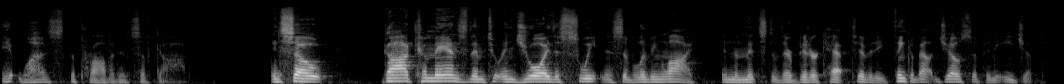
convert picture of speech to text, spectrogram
It was the providence of God. And so God commands them to enjoy the sweetness of living life in the midst of their bitter captivity. Think about Joseph in Egypt.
